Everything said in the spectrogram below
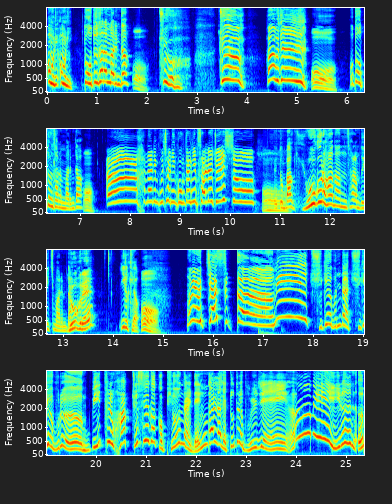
어머니 어머니 또 어떤 사람 말입니다. 어, 주여 주여 아버지 어, 어, 또 어떤 사람 말입니다. 어. 아 하나님 부처님 공장님 살려주했어. 어. 또막 욕을 하는 사람도 있지 말입니다. 욕을 해? 이렇게요. 어. 어미 어쩌을까 어미 죽여본다 죽여부르 밑을 확 주워갖고 비 오는 날 냉갈나게 두드려 불지 어미 이런 어미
